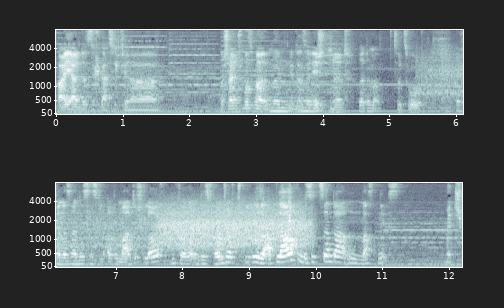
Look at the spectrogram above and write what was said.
Bayern, das ist der Klassiker. Wahrscheinlich muss man. Mün- das echt nicht. Warte mal. Zu zweit. Da kann das sein, dass das automatisch läuft und das Freundschaftsspiel so ablaufen, du sitzt dann da und machst nichts. Match.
